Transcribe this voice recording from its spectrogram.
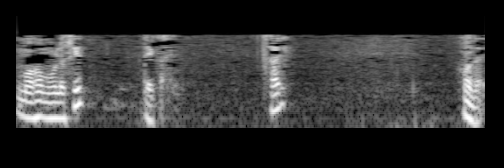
මොහ මූල සිත් 2යි. හරි? හොඳයි.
